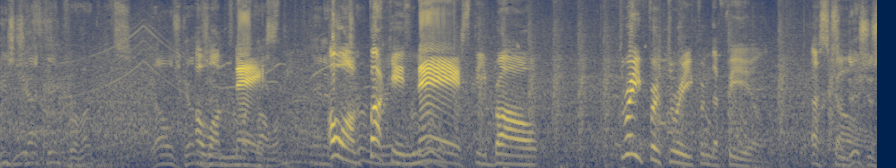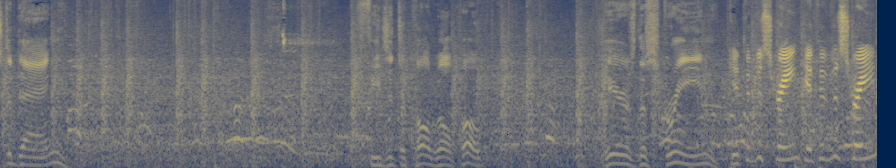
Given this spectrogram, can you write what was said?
He's checked in for Harkless. Wells comes Oh, I'm nasty. McCollum, Oh, I'm fucking nasty, bro. Three for three from the field. Let's Some go. dishes to Dang. Feeds it to Caldwell Pope. Here's the screen. Get to the screen. Get to the screen.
